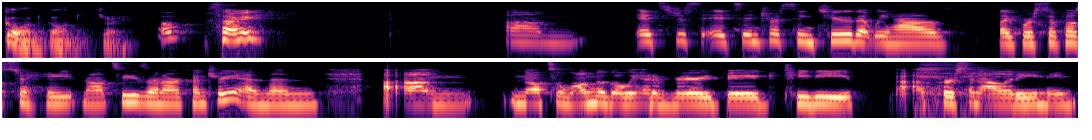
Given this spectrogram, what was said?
go on, go on. Sorry. Oh, sorry. Um, it's just it's interesting too that we have like, we're supposed to hate Nazis in our country, and then, um, not so long ago, we had a very big TV, uh, personality named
